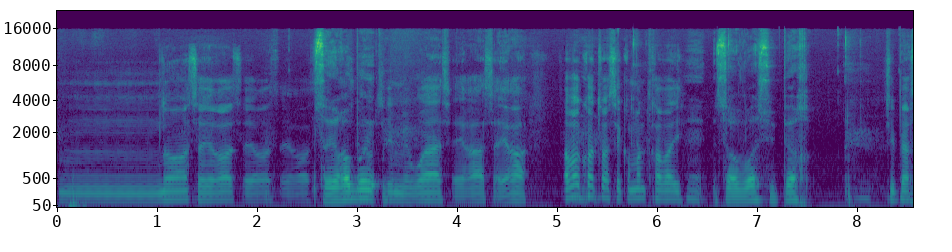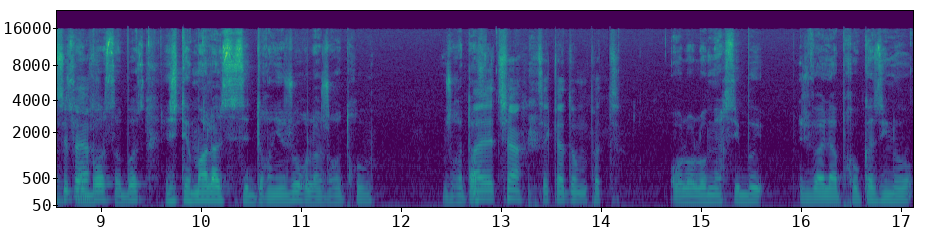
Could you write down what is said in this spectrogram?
Hmm, Non, ça ira, ça ira, ça ira. Ça ira, boy. gentil, Mais ouais, ça ira, ça ira. Ça va quoi toi? C'est comment le travail? Ça va super. Super, Ça super. bosse, ça bosse. J'étais malade ces derniers jours, là, je retrouve. Je retaffe. Allez, tiens, c'est cadeau mon pote. Oh lolo, merci boy. Je vais aller après au casino.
